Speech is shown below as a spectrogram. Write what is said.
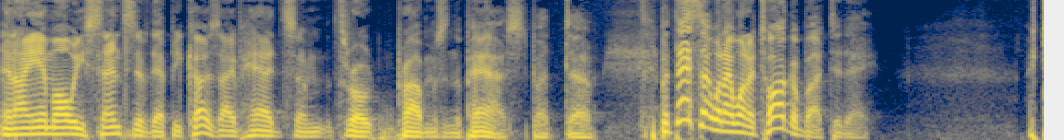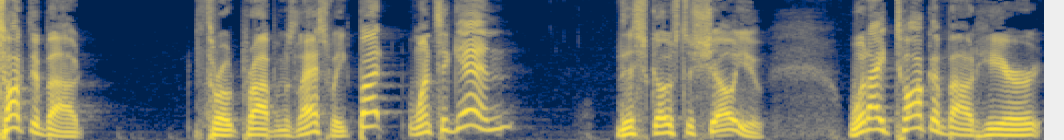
and i am always sensitive that because i've had some throat problems in the past but uh, but that's not what i want to talk about today i talked about throat problems last week. But once again, this goes to show you what I talk about here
